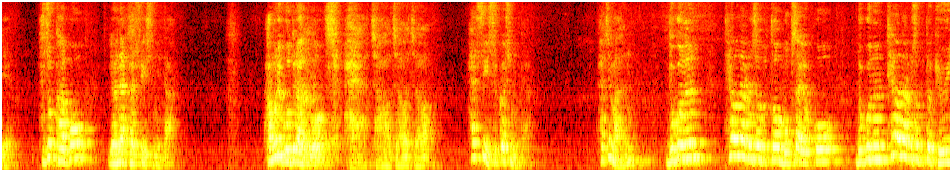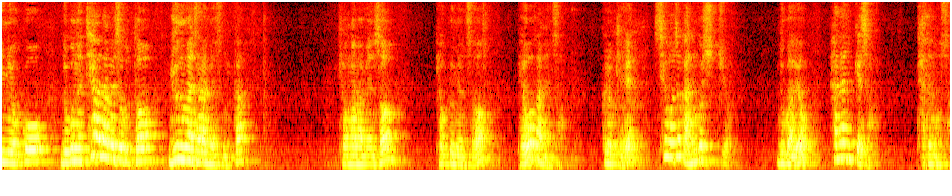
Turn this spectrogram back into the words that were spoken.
예, 부족하고 연약할 수 있습니다. 아무리 보더라도 아유 저저 저 할 수 있을 것입니다. 하지만 누구는 태어나면서부터 목사였고 누구는 태어나면서부터 교인이었고 누구는 태어나면서부터 유능한 사람이었습니까? 경험하면서 겪으면서 배워가면서 그렇게 세워져 가는 것이죠. 누가요? 하나님께서 다듬어서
